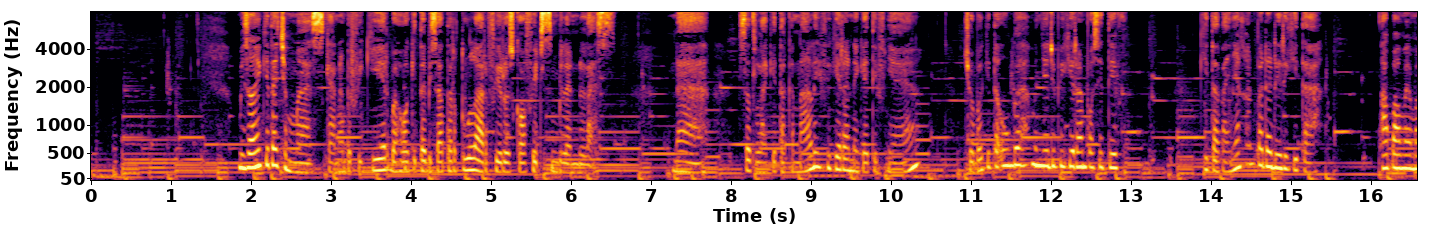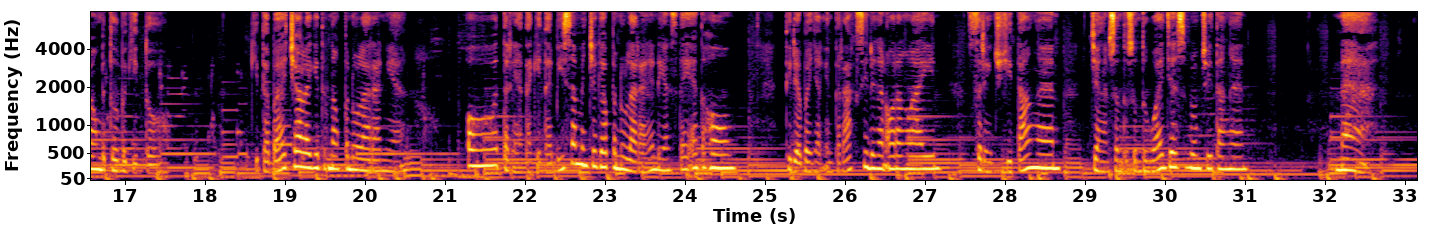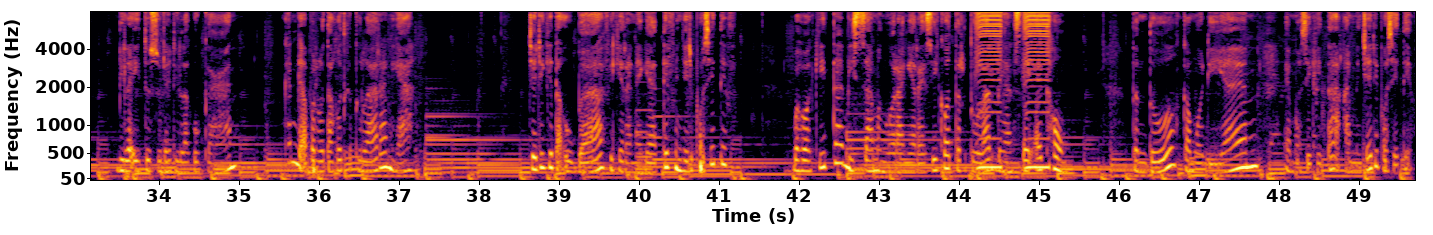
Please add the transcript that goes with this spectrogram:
Misalnya kita cemas karena berpikir bahwa kita bisa tertular virus COVID-19. Nah, setelah kita kenali pikiran negatifnya, coba kita ubah menjadi pikiran positif. Kita tanyakan pada diri kita, apa memang betul begitu? Kita baca lagi tentang penularannya. Oh, ternyata kita bisa mencegah penularannya dengan stay at home. Tidak banyak interaksi dengan orang lain, sering cuci tangan, jangan sentuh-sentuh wajah sebelum cuci tangan Nah, bila itu sudah dilakukan, kan gak perlu takut ketularan ya. Jadi kita ubah pikiran negatif menjadi positif. Bahwa kita bisa mengurangi resiko tertular dengan stay at home. Tentu kemudian emosi kita akan menjadi positif.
